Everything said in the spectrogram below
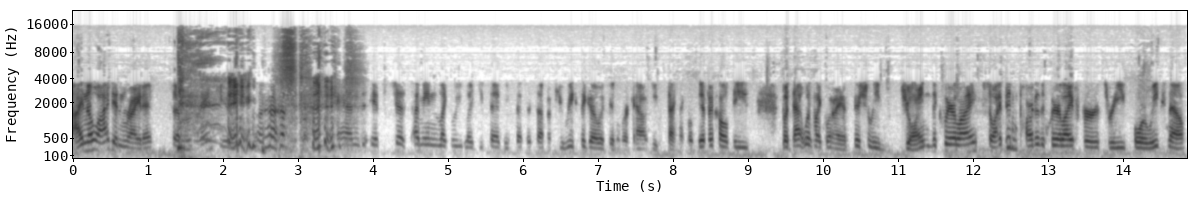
I know I didn't write it, so thank you. and it's just, I mean, like we, like you said, we set this up a few weeks ago. It didn't work out due to technical difficulties, but that was like when I officially joined the Queer Life. So I've been part of the Queer Life for three, four weeks now,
